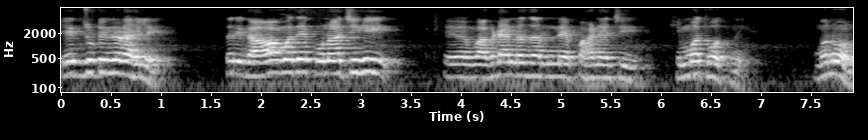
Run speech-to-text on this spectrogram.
एकजुटीने राहिले तरी गावामध्ये कोणाचीही वागड्या नजरने पाहण्याची हिंमत होत नाही. म्हणून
